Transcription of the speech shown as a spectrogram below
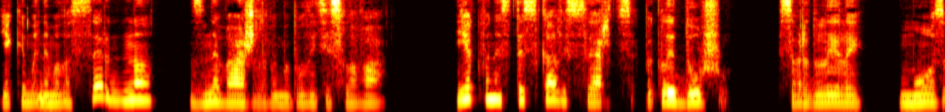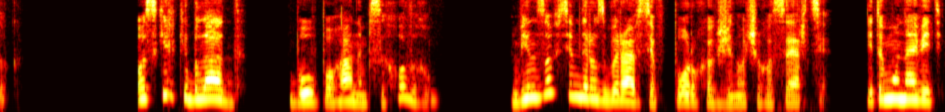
якими немилосердно зневажливими були ці слова, як вони стискали серце, пекли душу, свердлили мозок. Оскільки Блад був поганим психологом, він зовсім не розбирався в порухах жіночого серця і тому навіть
